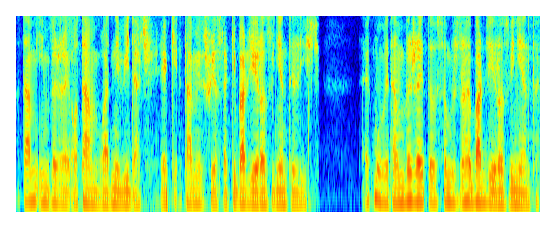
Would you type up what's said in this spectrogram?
A tam im wyżej, o tam ładnie widać. Jak, tam już jest taki bardziej rozwinięty liść. Tak jak mówię, tam wyżej to są już trochę bardziej rozwinięte.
